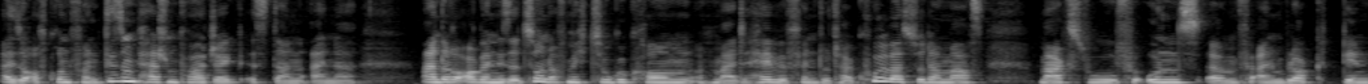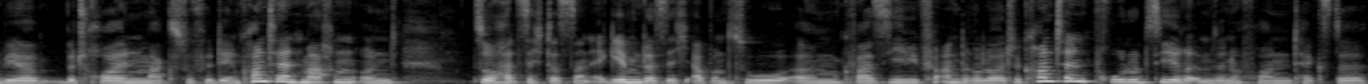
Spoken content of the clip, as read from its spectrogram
also aufgrund von diesem Passion Project ist dann eine andere Organisation auf mich zugekommen und meinte, hey, wir finden total cool, was du da machst. Magst du für uns, ähm, für einen Blog, den wir betreuen, magst du für den Content machen? Und so hat sich das dann ergeben, dass ich ab und zu ähm, quasi für andere Leute Content produziere im Sinne von Texte,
